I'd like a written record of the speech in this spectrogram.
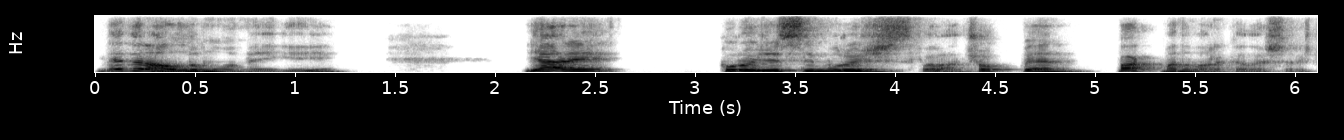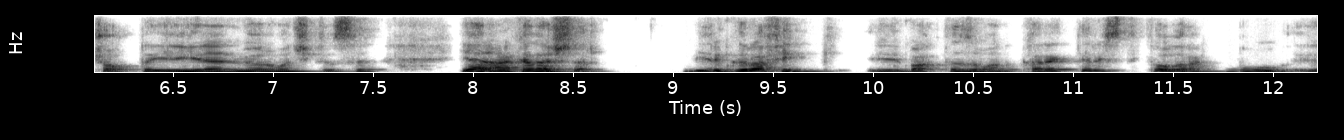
Neden aldım OMG'yi? Yani projesi, murajesi falan çok ben bakmadım arkadaşlar. Çok da ilgilenmiyorum açıkçası. Yani arkadaşlar bir grafik e, baktığın zaman karakteristik olarak bu e,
